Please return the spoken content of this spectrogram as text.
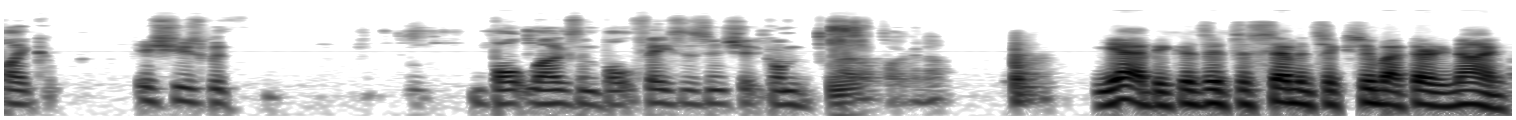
like issues with bolt lugs and bolt faces and shit going? I don't fucking know. yeah because it's a 762 by 39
